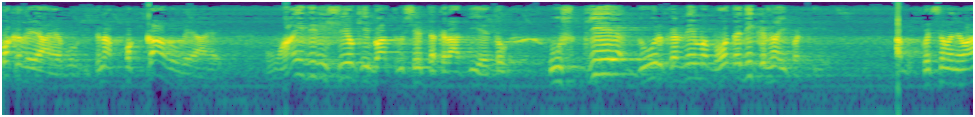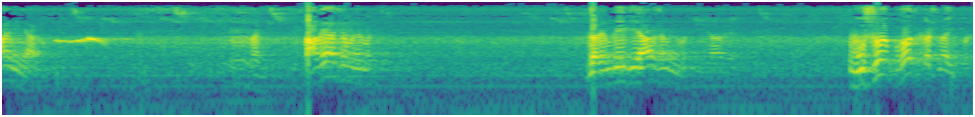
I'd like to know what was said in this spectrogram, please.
पक गया है, वो इतना पक्का हो गया है, वहाँ यदि ऋषियों की बात उससे टकराती है तो उसके दूर करने में बहुत अधिक कठिनाई पड़ती है। अब कुछ समझ में आया नहीं आ रहा आ गया समझ में? गर्म भी गया समझ में? उसमें बहुत कठिनाई पड़ी।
